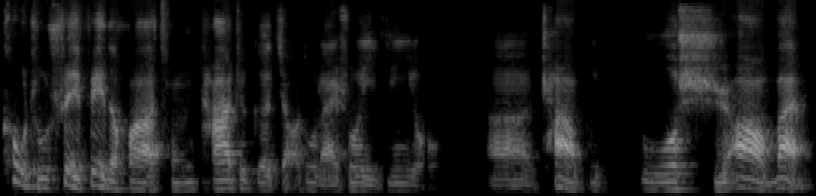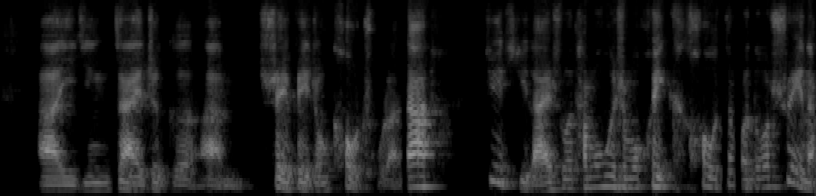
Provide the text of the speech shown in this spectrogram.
扣除税费的话，从他这个角度来说，已经有啊、差不多十二万啊、已经在这个嗯税费中扣除了。那具体来说，他们为什么会扣这么多税呢？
